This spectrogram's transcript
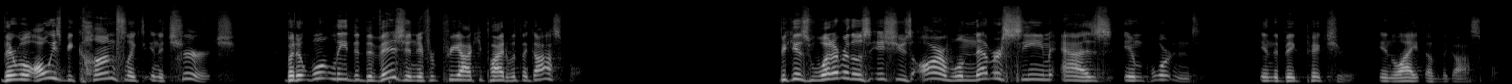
there will always be conflict in a church, but it won't lead to division if we're preoccupied with the gospel. Because whatever those issues are will never seem as important in the big picture in light of the gospel.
